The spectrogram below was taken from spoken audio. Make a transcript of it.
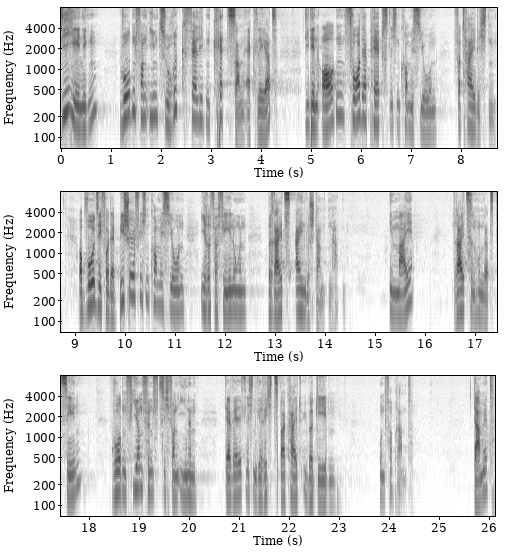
Diejenigen wurden von ihm zu rückfälligen Ketzern erklärt, die den Orden vor der päpstlichen Kommission verteidigten, obwohl sie vor der bischöflichen Kommission ihre Verfehlungen bereits eingestanden hatten. Im Mai 1310 wurden 54 von ihnen der weltlichen Gerichtsbarkeit übergeben und verbrannt. Damit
